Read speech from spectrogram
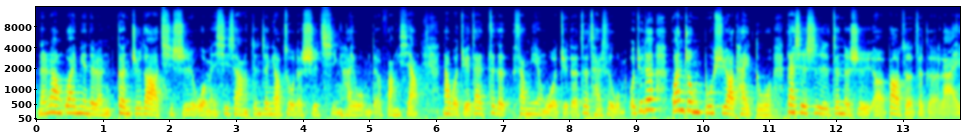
能让外面的人更知道，其实我们系上真正要做的事情，还有我们的方向。那我觉得在这个上面，我觉得这才是我们。我觉得观众不需要太多，但是是真的是呃抱着这个来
